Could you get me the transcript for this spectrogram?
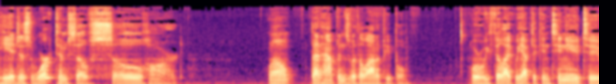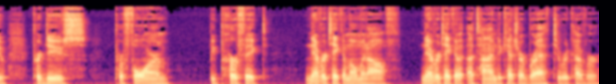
he had just worked himself so hard. Well, that happens with a lot of people where we feel like we have to continue to produce perform, be perfect, never take a moment off, never take a, a time to catch our breath to recover.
